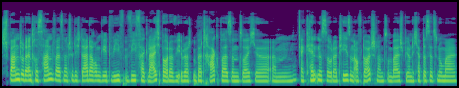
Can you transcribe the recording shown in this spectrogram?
spannend oder interessant, weil es natürlich da darum geht, wie, wie vergleichbar oder wie übertragbar sind solche ähm, Erkenntnisse oder Thesen auf Deutschland zum Beispiel. Und ich habe das jetzt nur mal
